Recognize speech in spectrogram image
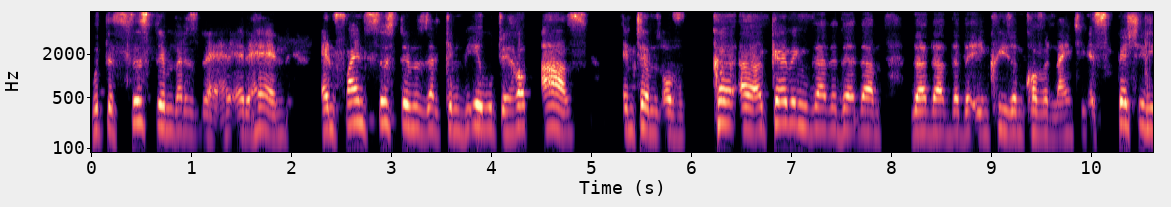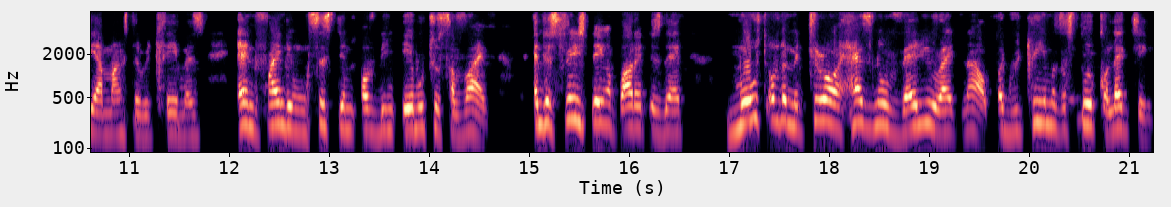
with the system that is at hand and find systems that can be able to help us in terms of uh, curbing the the, the, the, the, the increase in COVID 19, especially amongst the reclaimers, and finding systems of being able to survive. And the strange thing about it is that most of the material has no value right now, but reclaimers are still collecting.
